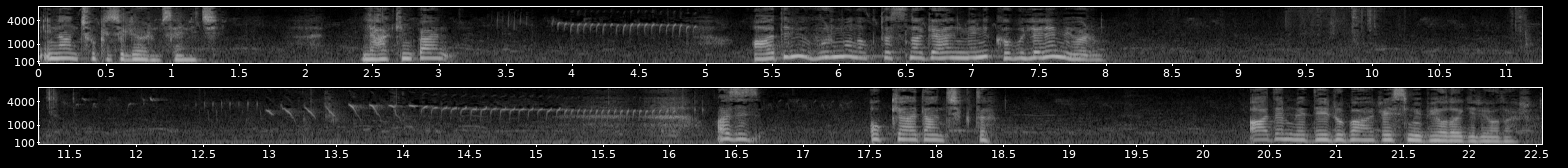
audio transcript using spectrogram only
İnan çok üzülüyorum senin için. Lakin ben Adem'i vurma noktasına gelmeni kabullenemiyorum. Aziz ok yaydan çıktı. Adem'le Dilruba resmi bir yola giriyorlar.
